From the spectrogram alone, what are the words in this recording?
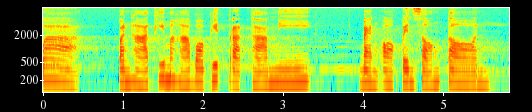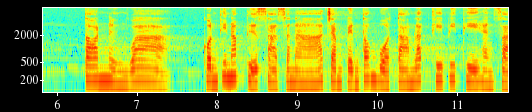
ว่า ปัญหาที่มหาบอพิตรตรัสถามนี้ แบ่งออกเป็นสองตอน ตอนหนึ่งว่า คนที่นับถือศาสนาจำเป็นต้องบวชตามลัทธิพิธีแห่งศา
